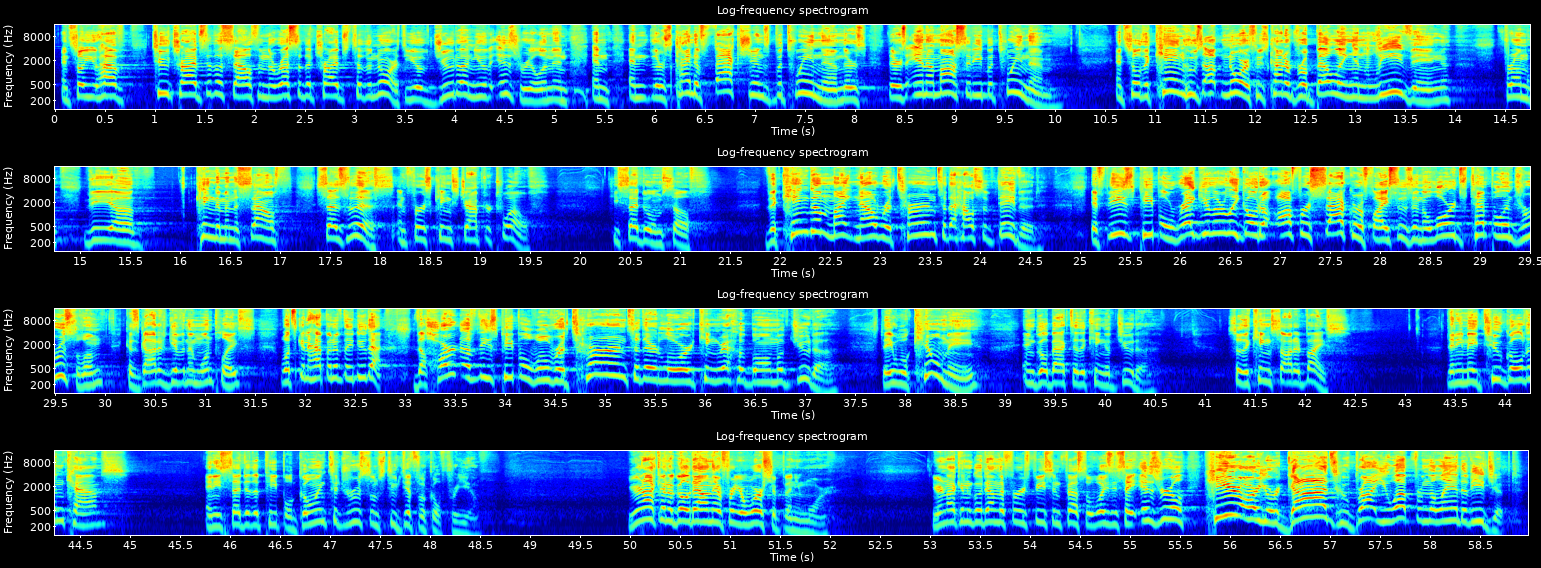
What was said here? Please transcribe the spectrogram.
And so you have two tribes to the south and the rest of the tribes to the north. You have Judah and you have Israel, and, and, and, and there's kind of factions between them, there's, there's animosity between them. And so the king who's up north, who's kind of rebelling and leaving from the uh, kingdom in the south, says this in 1 Kings chapter 12. He said to himself, The kingdom might now return to the house of David if these people regularly go to offer sacrifices in the Lord's temple in Jerusalem, because God had given them one place, what's going to happen if they do that? The heart of these people will return to their Lord, King Rehoboam of Judah. They will kill me and go back to the king of Judah. So the king sought advice. Then he made two golden calves, and he said to the people, Going to Jerusalem's too difficult for you. You're not going to go down there for your worship anymore. You're not going to go down the first feast and festival. What does he say? Israel, here are your gods who brought you up from the land of Egypt.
